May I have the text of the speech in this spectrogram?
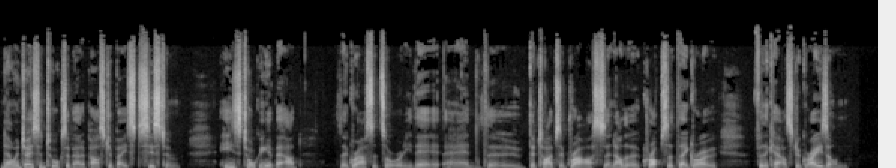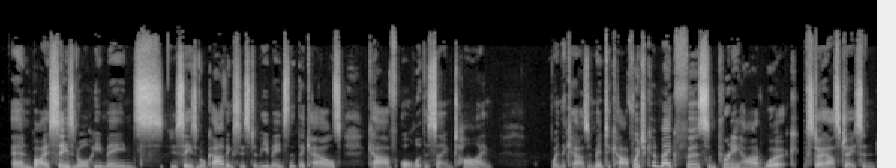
Now, when Jason talks about a pasture-based system, he's talking about the grass that's already there and the the types of grass and other crops that they grow for the cows to graze on. And by seasonal, he means seasonal calving system. He means that the cows calve all at the same time when the cows are meant to calve, which can make for some pretty hard work. Next, I asked Jason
